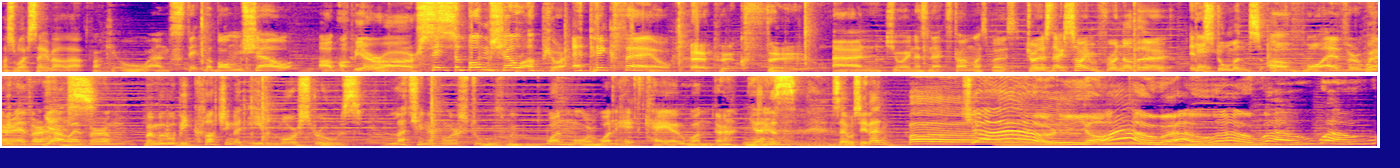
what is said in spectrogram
That's what I say about that. fuck it all and stick the bombshell up. Up your arse. Stick the bombshell up your epic fail. epic fail. And join us next time, I suppose. Join us next time for another installment of, Of whatever, We'll be- wherever, yes. however, um, when we will be clutching at even more straws. Lutching at more stools with one more one hit KO wonder. Yes. so we'll see you then. Bye. Ciao! Whoa, whoa, whoa, whoa.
